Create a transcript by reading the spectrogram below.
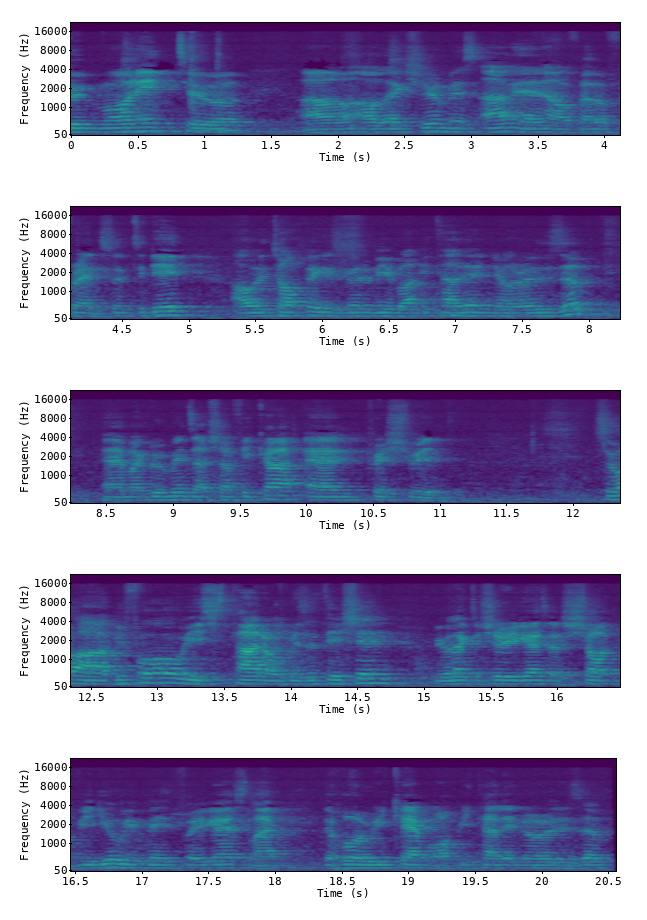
good morning to uh, our lecturer, Ms. Ang, and our fellow friends. So today, our topic is going to be about Italian neorealism, and my groupmates are Shafika and Prishwin. So uh, before we start our presentation, we would like to show you guys a short video we made for you guys, like the whole recap of Italian neorealism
